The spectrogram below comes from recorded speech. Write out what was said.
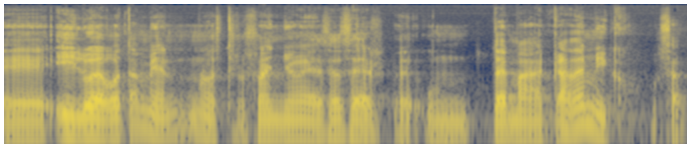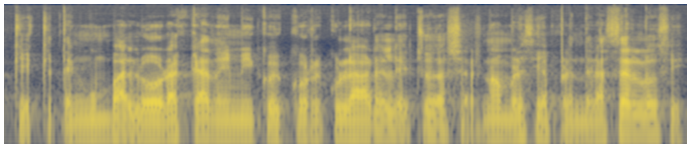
Eh, y luego también nuestro sueño es hacer eh, un tema académico, o sea, que, tenga un valor académico y curricular el hecho de hacer nombres y aprender a hacerlos y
